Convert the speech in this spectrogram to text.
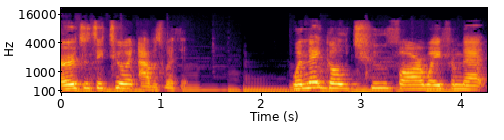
urgency to it. I was with it. When they go too far away from that,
